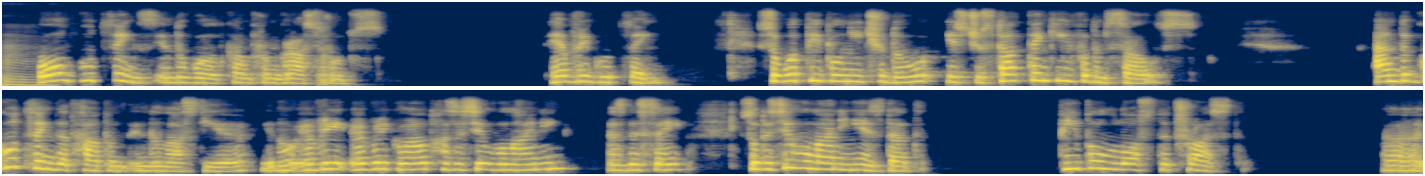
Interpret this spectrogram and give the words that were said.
Mm. All good things in the world come from grassroots. Every good thing. So, what people need to do is to start thinking for themselves. And the good thing that happened in the last year, you know, every every cloud has a silver lining, as they say. So the silver lining is that people lost the trust uh,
